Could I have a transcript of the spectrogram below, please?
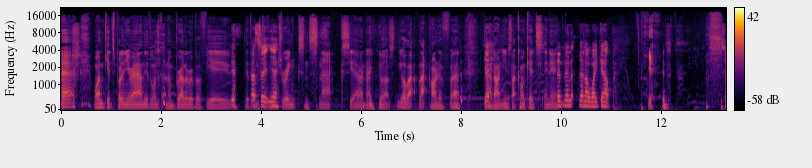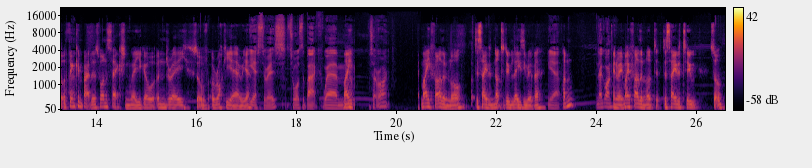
around. One kid's pulling you around, the other one's got an umbrella above you. Yeah, the other that's one's it, giving yeah. you drinks and snacks. Yeah, I know. You're that, you're that, that kind of uh, Yeah. dad, aren't you? It's like, come on, kids, in here. then, then, then I wake up. yeah. Sort of thinking back, there's one section where you go under a sort of a rocky area. Yes, there is towards the back where. My- is that right? My father-in-law decided not to do lazy river. Yeah. Pardon? No, go on. Anyway, my father-in-law d- decided to sort of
